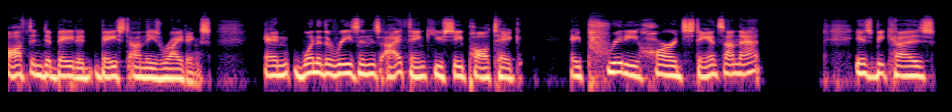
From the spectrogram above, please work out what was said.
often debated based on these writings. And one of the reasons I think you see Paul take a pretty hard stance on that is because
